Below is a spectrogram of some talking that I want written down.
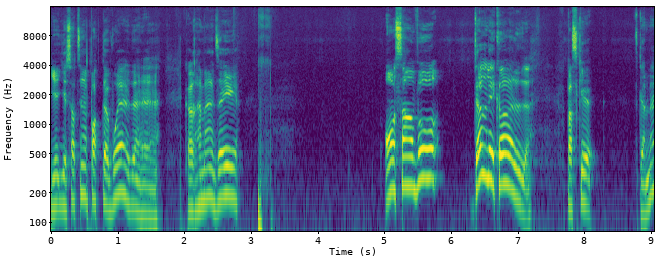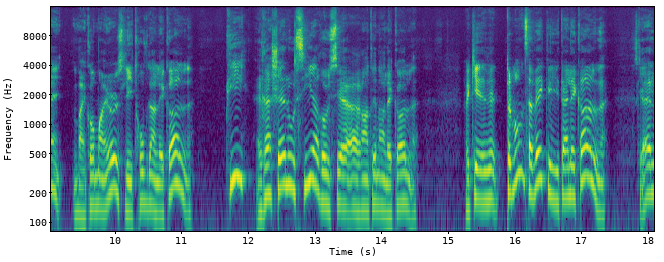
il, est sorti un porte-voix carrément dire On s'en va dans l'école. Parce que, finalement, Michael Myers les trouve dans l'école. Puis, Rachel aussi a réussi à rentrer dans l'école. Fait que tout le monde savait qu'il était à l'école. Parce qu'elle,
